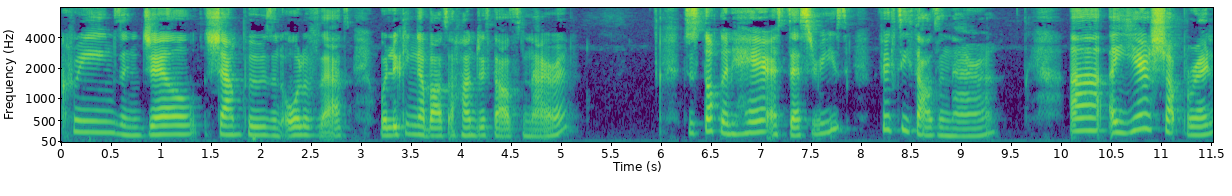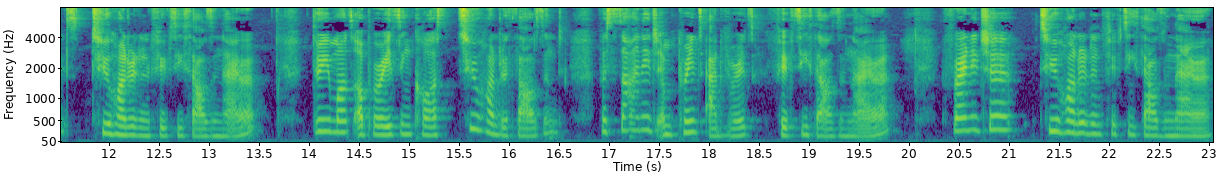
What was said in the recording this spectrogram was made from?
creams and gel shampoos and all of that, we're looking about a hundred thousand naira. To stock on hair accessories, fifty thousand naira. Uh, a year shop rent, two hundred and fifty thousand naira. Three months operating cost, two hundred thousand. For signage and print adverts, fifty thousand naira. Furniture, 250,000 naira,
